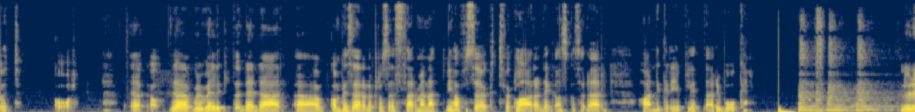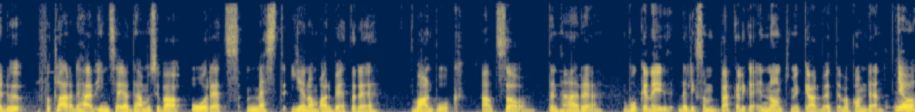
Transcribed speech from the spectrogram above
ut kol. Ja, det är väldigt det där, komplicerade processer men att vi har försökt förklara det ganska så där handgripligt där i boken. Nu när du förklarar det här inser jag att det här måste vara årets mest genomarbetade barnbok Alltså den här eh, boken är, det liksom verkar ligga enormt mycket arbete bakom den. Ja,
